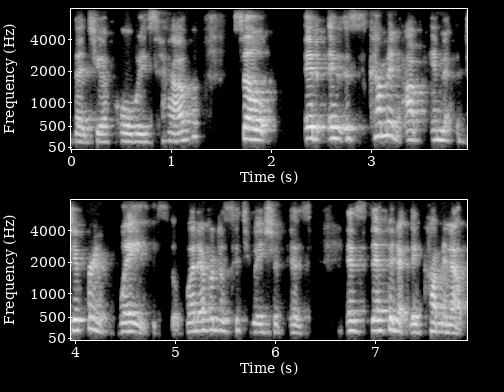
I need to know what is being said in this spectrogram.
that you have always have so it is coming up in different ways. Whatever the situation is, it's definitely coming up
